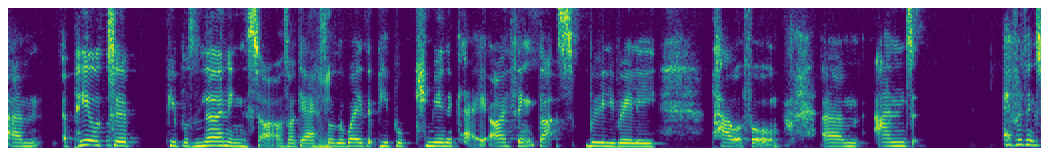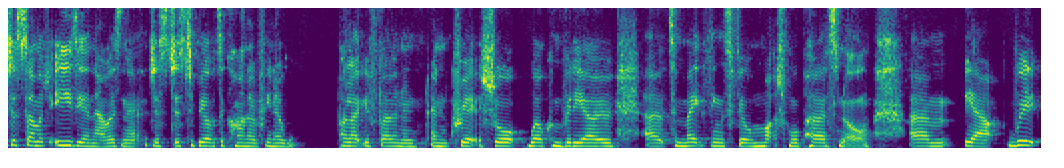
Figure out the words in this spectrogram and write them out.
um, appeal to people's learning styles, I guess, mm-hmm. or the way that people communicate. I think that's really, really powerful. Um, and everything's just so much easier now, isn't it? Just just to be able to kind of, you know, pull out your phone and, and create a short welcome video uh, to make things feel much more personal. Um, yeah, really,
